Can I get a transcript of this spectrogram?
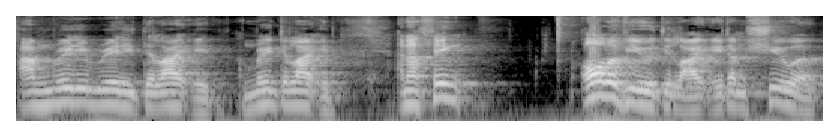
I'm really, really delighted. I'm really delighted. And I think all of you are delighted, I'm sure.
